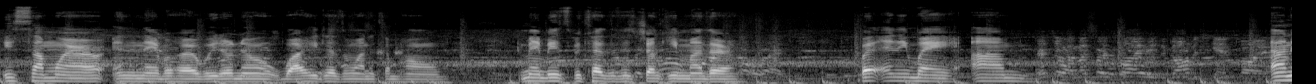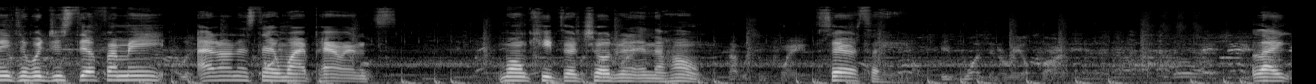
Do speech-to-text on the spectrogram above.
He's somewhere in the neighborhood. We don't know why he doesn't want to come home. Maybe it's because of his junkie mother. But anyway, um. Anita, would you steal from me? I don't understand why parents won't keep their children in the home. Seriously. It wasn't a real fire. Like,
